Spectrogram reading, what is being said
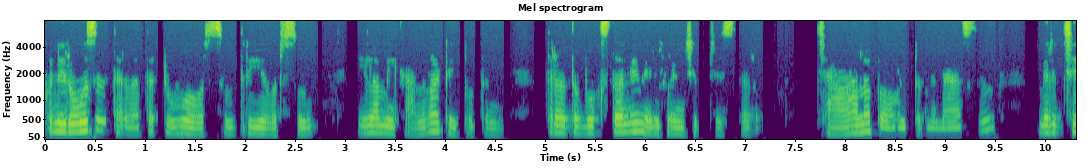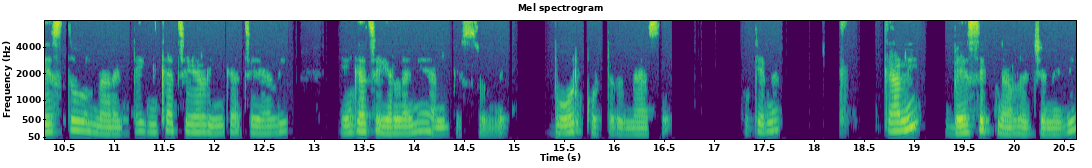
కొన్ని రోజుల తర్వాత టూ అవర్స్ త్రీ అవర్స్ ఇలా మీకు అలవాటు అయిపోతుంది తర్వాత బుక్స్తోనే మీరు ఫ్రెండ్షిప్ చేస్తారు. చాలా బాగుంటుంది మ్యాథ్స్. మీరు చేస్తూ ఉన్నారంటే ఇంకా చేయాలి ఇంకా చేయాలి ఇంకా చేయాలని అనిపిస్తుంది. బోర్ కొట్టదు మ్యాథ్స్. ఓకేనా? కానీ బేసిక్ నాలెడ్జ్ అనేది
